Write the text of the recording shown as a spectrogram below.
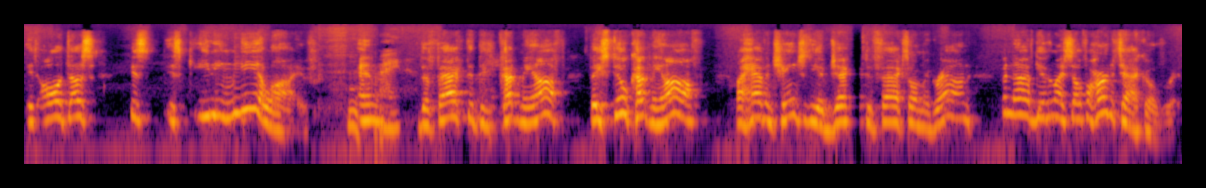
it, all it does is, is eating me alive. Hmm. And Right. the fact that they cut me off, they still cut me off. I haven't changed the objective facts on the ground, but now I've given myself a heart attack over it.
